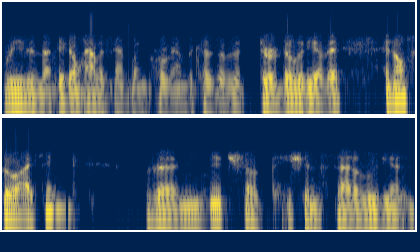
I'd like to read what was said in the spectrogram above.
reason that they don't have a sampling program because of the durability of it, and also I think the niche of patients that Iluvien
